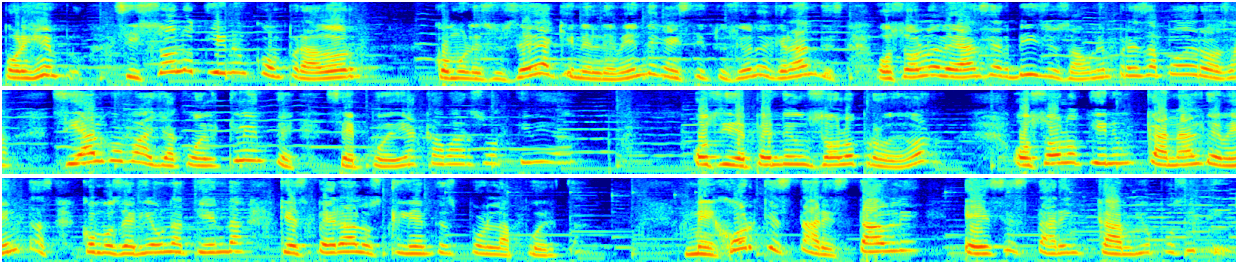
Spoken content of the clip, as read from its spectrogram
Por ejemplo, si solo tiene un comprador, como le sucede a quienes le venden a instituciones grandes o solo le dan servicios a una empresa poderosa, si algo vaya con el cliente, se puede acabar su actividad. O si depende de un solo proveedor. O solo tiene un canal de ventas, como sería una tienda que espera a los clientes por la puerta. Mejor que estar estable es estar en cambio positivo.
